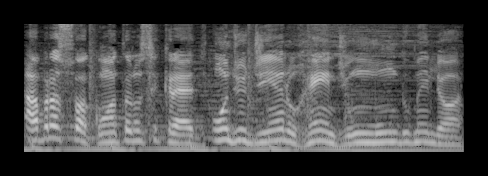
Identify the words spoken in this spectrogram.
Abra sua conta no Sicredi, onde o dinheiro rende um mundo melhor.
